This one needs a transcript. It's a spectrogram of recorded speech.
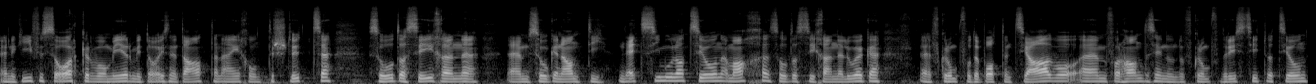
Energieversorger, die wir mit unseren Daten eigentlich unterstützen, so dass sie können, ähm, sogenannte Netzsimulationen machen, so dass sie können schauen, aufgrund von der Potenzial, die ähm, vorhanden sind und aufgrund der Ist-Situation,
